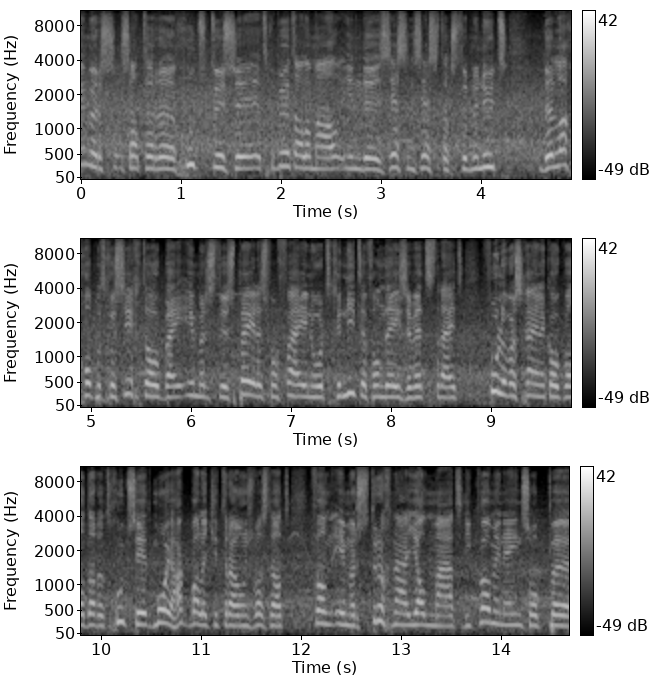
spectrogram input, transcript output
Immers zat er eh, goed tussen. Het gebeurt allemaal in de 66ste minuut. De lach op het gezicht ook bij Immers. De spelers van Feyenoord genieten van deze wedstrijd. Voelen waarschijnlijk ook wel dat het goed zit. Mooi hakballetje trouwens was dat van Immers. Terug naar Jan Maat. Die kwam ineens op... Uh,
